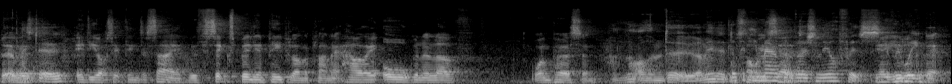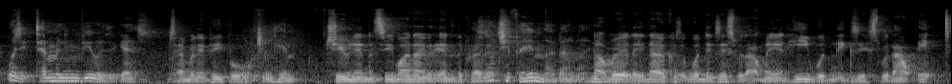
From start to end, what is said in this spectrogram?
Bit of I an do. idiotic thing to say. With six billion people on the planet, how are they all going to love one person? A lot of them do. I mean, look That's at the American version of The Office. Yeah, Every you look week, at it. What is it, 10 million viewers, I guess, Ten million people watching him. Tune in and see my name at the end of the They credits. watch it for him, though, don't they? Not really, no, because it wouldn't exist without me, and he wouldn't exist without it.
